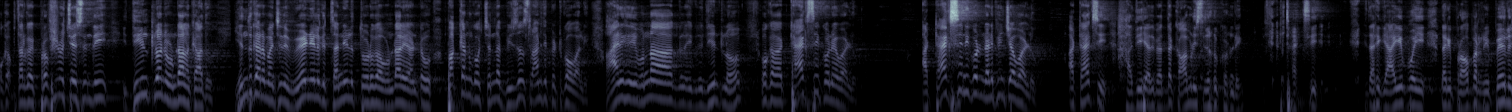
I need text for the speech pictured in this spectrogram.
ఒక తనకు ప్రొఫెషన్ వచ్చేసింది దీంట్లోనే ఉండాలని కాదు. ఎందుకని మంచిది వేడి నీళ్ళకి చన్నీళ్ళు తోడుగా ఉండాలి అంటూ పక్కన ఒక చిన్న బిజినెస్ లాంటిది పెట్టుకోవాలి. ఆయనకి ఉన్న దీంట్లో ఒక ట్యాక్సీ కొనేవాళ్ళు. ఆ ట్యాక్సీని కూడా నడిపించేవాళ్ళు. ఆ ట్యాక్సీ అది అది పెద్ద కామెడీ సీన్ అనుకోండి. ట్యాక్సీ దానికి ఆగిపోయి దానికి ప్రాపర్ రిపేర్లు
